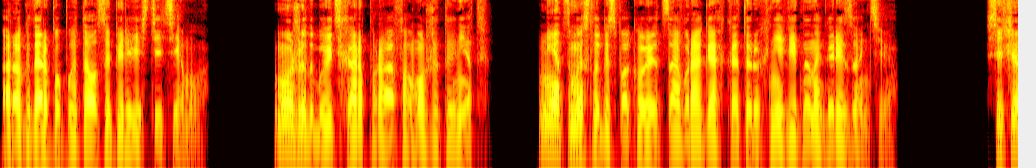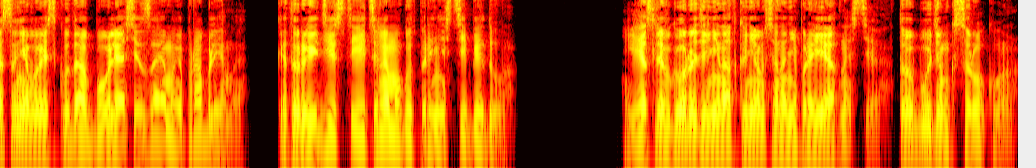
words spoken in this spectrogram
Рогдар попытался перевести тему. Может быть, Хар прав, а может и нет. Нет смысла беспокоиться о врагах, которых не видно на горизонте. Сейчас у него есть куда более осязаемые проблемы, которые действительно могут принести беду. «Если в городе не наткнемся на неприятности, то будем к сроку»,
